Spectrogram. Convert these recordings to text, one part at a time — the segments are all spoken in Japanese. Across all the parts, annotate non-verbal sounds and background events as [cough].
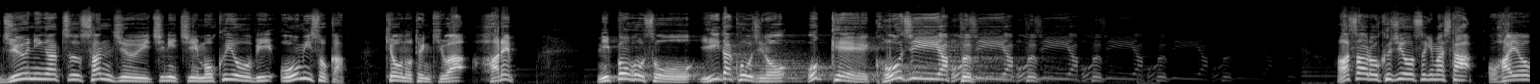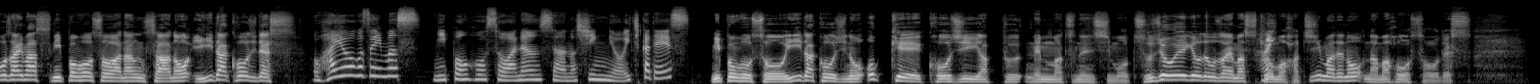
12月31日木曜日大晦日。今日の天気は晴れ。日本放送飯田浩二の OK 工事アップ。朝6時を過ぎました。おはようございます。日本放送アナウンサーの飯田浩二です。おはようございます。日本放送アナウンサーの新業一華です。日本放送飯田浩二の OK 工事アップ年末年始も通常営業でございます、今日も8時までの生放送です。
